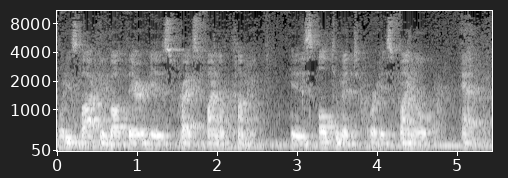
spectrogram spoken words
what he's talking about there is Christ's final coming, his ultimate or his final advent.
